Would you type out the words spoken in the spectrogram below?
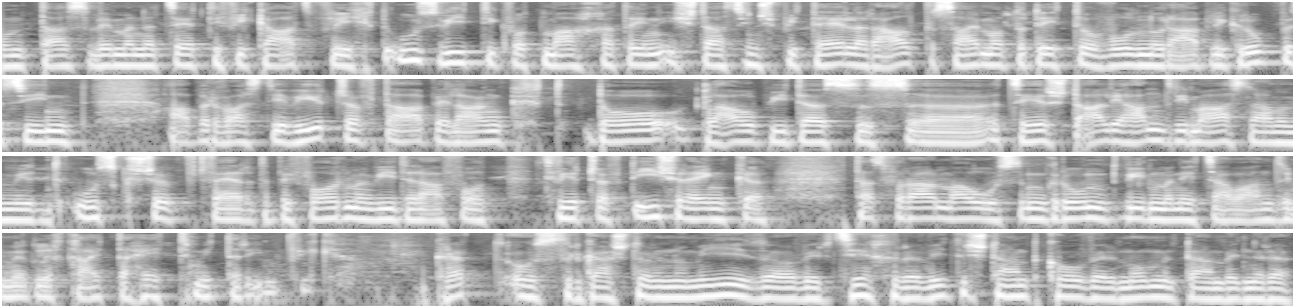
und dass, wenn man eine Zertifikatspflicht Ausweitung machen will, dann ist das in Spitälern, Altersheim oder dort, wo vulnerable Gruppen sind. Aber was die Wirtschaft anbelangt, da glaube ich, dass es äh, zuerst alle anderen Massnahmen müssen ausgeschöpft werden, bevor man wieder anfängt, die Wirtschaft einschränken. Das vor allem auch aus dem Grund, weil man jetzt auch andere Möglichkeiten hat mit der Impfung. Gerade aus der Gastronomie, da wird sicher ein Widerstand kommen, weil momentan bei einer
